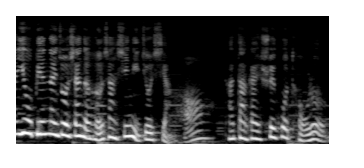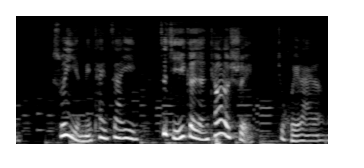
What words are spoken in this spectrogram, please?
那右边那座山的和尚心里就想：哦，他大概睡过头了，所以也没太在意，自己一个人挑了水就回来了。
